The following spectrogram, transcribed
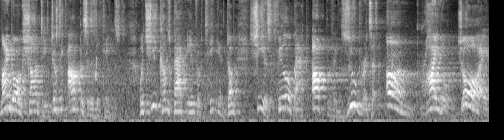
my dog Shanti, just the opposite is the case. When she comes back in from taking a dump, she is filled back up with exuberance and unbridled joy.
